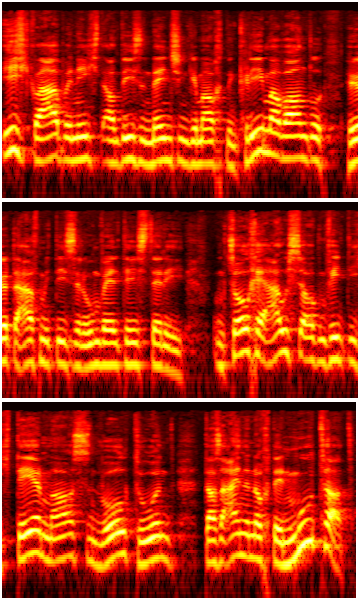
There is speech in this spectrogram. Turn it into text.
ich glaube nicht an diesen menschengemachten Klimawandel, hört auf mit dieser Umwelthysterie. Und solche Aussagen finde ich dermaßen wohltuend, dass einer noch den Mut hat,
